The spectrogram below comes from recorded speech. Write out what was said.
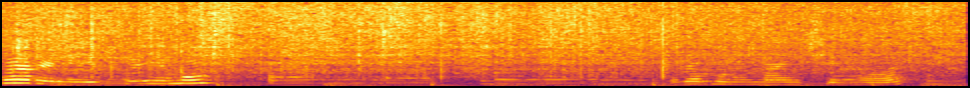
Перемішуємо. Робимо менший газ.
